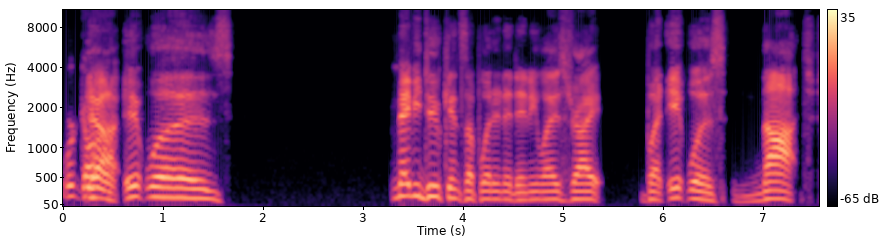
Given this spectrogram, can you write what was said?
We're gone. Yeah, it was maybe Duke ends up winning it anyways, right? But it was not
